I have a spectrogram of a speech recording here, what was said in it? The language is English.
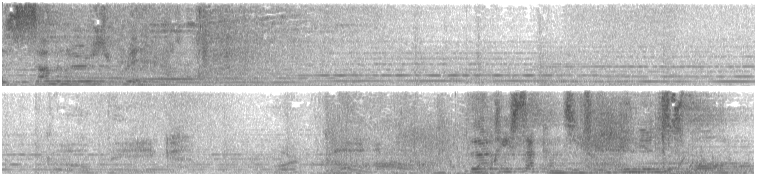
To Summoner's Rift. Go big or go home. 30 seconds until minions spawn.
